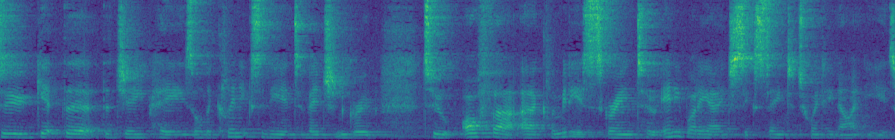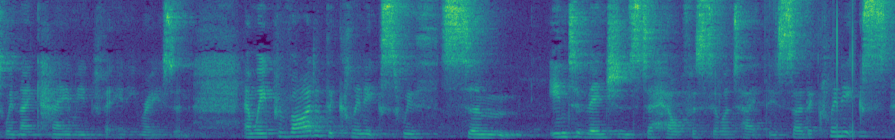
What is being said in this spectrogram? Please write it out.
to get the, the GPs or the clinics in the intervention group to offer a chlamydia screen to anybody aged 16 to 29 years when they came in for any reason. And we provided the clinics with some interventions to help facilitate this. So the clinics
